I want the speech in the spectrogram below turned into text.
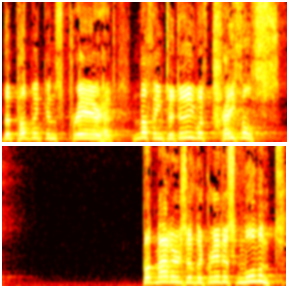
the publican's prayer had nothing to do with trifles, but matters of the greatest moment.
